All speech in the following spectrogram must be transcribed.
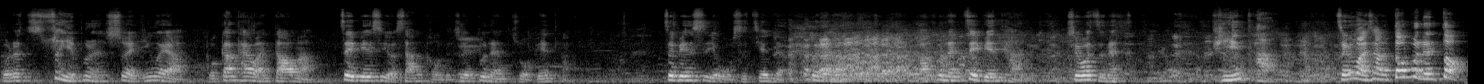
我的睡也不能睡，因为啊，我刚开完刀嘛，这边是有伤口的，所以不能左边躺，这边是有五十肩的，不能 啊，不能这边躺，所以我只能平躺，整个晚上都不能动，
